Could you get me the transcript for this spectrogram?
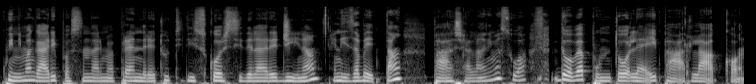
quindi magari posso andarmi a prendere tutti i discorsi della regina Elisabetta, pace all'anima sua, dove appunto lei parla con,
